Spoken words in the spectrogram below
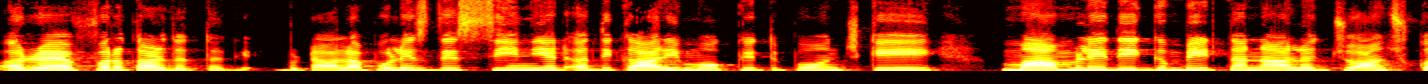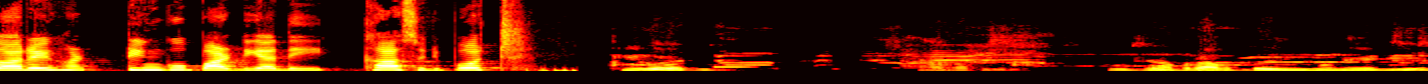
ਰੈਫਰ ਕਰ ਦਿੱਤਾ ਗਿਆ। ਬਟਾਲਾ ਪੁਲਿਸ ਦੇ ਸੀਨੀਅਰ ਅਧਿਕਾਰੀ ਮੌਕੇ ਤੇ ਪਹੁੰਚ ਕੇ ਮਾਮਲੇ ਦੀ ਗੰਭੀਰਤਾ ਨਾਲ ਜਾਂਚ ਕਰ ਰਹੇ ਹਨ। ਟਿੰਗੂ ਪਾਟਿਆ ਦੀ ਖਾਸ ਰਿਪੋਰਟ। ਕੀ ਹੋਇਆ ਸੂਚਨਾ ਪ੍ਰਾਪਤ ਹੋਈ ਹੋਣੀ ਹੈਗੀ ਹੈ।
